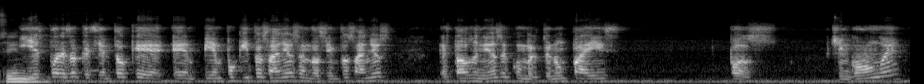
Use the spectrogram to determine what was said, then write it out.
Sí. Y es por eso que siento que en bien poquitos años, en 200 años, Estados Unidos se convirtió en un país, pues, chingón, güey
